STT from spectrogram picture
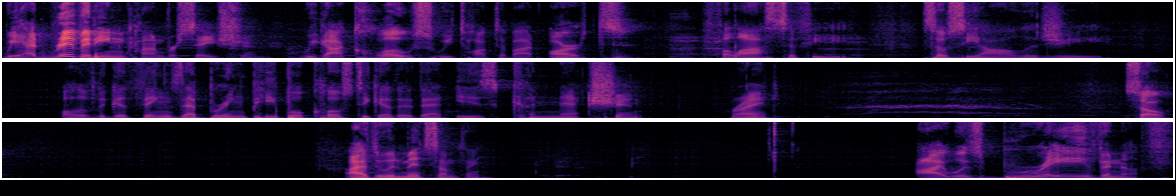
We had riveting conversation. We got close. We talked about art, philosophy, sociology, all of the good things that bring people close together. That is connection, right? So, I have to admit something. I was brave enough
